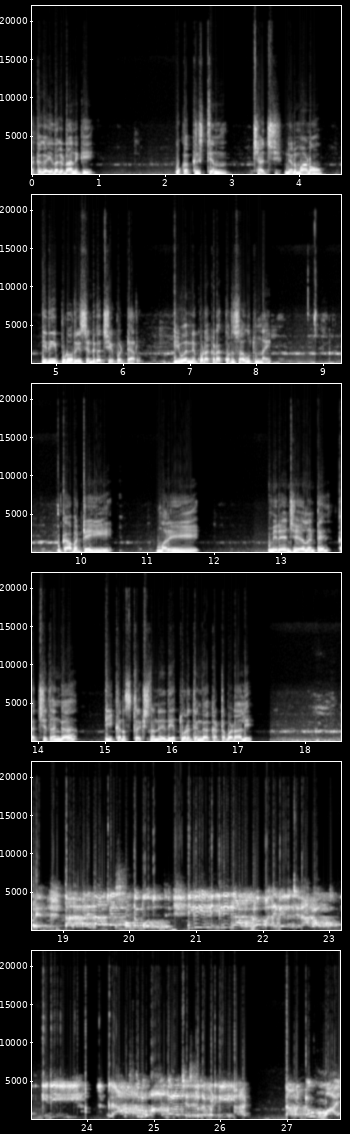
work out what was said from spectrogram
చక్కగా ఎదగడానికి ఒక క్రిస్టియన్ చర్చ్ నిర్మాణం ఇది ఇప్పుడు రీసెంట్గా చేపట్టారు. ఇవన్నీ కూడా అక్కడ కొనసాగుతున్నాయి. కాబట్టి మరి మీరేం చేయాలంటే ఖచ్చితంగా ఈ కన్స్ట్రక్షన్ అనేది త్వరితంగా కట్టబడాలి. తన పని తాను చేసుకుంటూ పోతుంది. ఇక ఈ టిక్లీ గ్రామంలో పదివేల జనాభా ఉంది. ఇది గ్రామస్తులు ఆందోళన చేస్తున్నప్పటికీ మాయ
